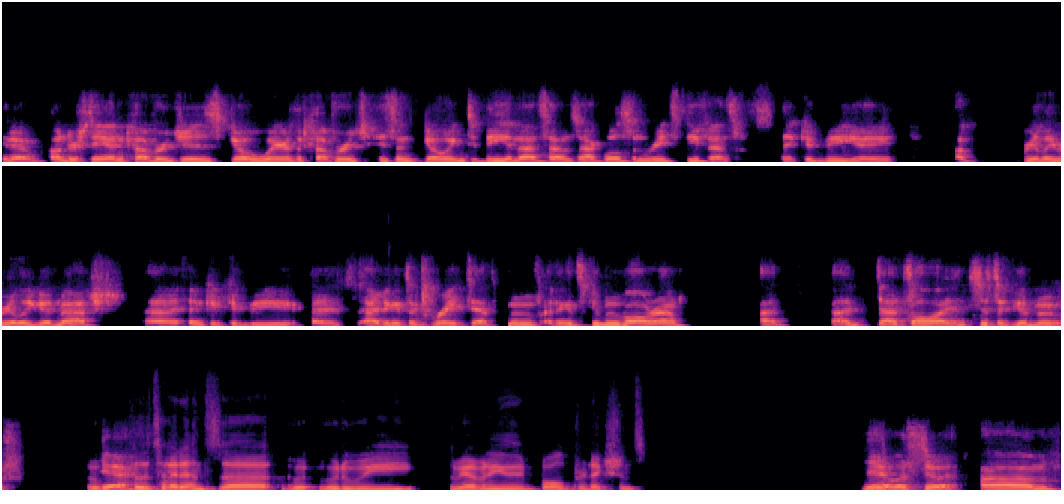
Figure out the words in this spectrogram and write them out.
you know, understand coverages, go where the coverage isn't going to be, and that's how Zach Wilson reads defenses. It could be a a really really good match. And I think it could be. I think it's a great depth move. I think it's a good move all around. I, I, that's all. I, it's just a good move. Who- Yeah. For the tight ends, uh, who who do we do we have any bold predictions? Yeah, let's do it. Um,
